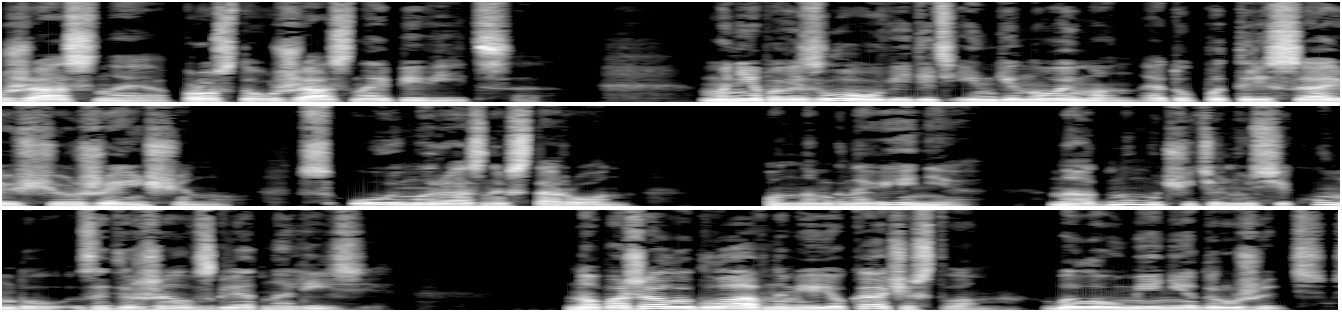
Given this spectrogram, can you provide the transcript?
ужасная, просто ужасная певица. Мне повезло увидеть Инги Нойман, эту потрясающую женщину, с уймы разных сторон. Он на мгновение, на одну мучительную секунду задержал взгляд на Лизе. Но, пожалуй, главным ее качеством было умение дружить.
